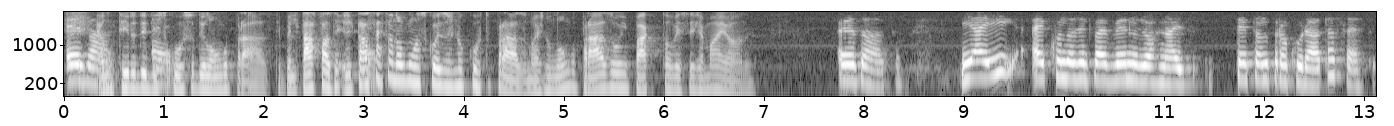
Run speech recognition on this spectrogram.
Exato. é um tiro de é. discurso é. de longo prazo. Tipo, ele está fazendo, ele tá é. acertando algumas coisas no curto prazo, mas no longo prazo o impacto talvez seja maior, né? Exato. E aí é quando a gente vai ver nos jornais tentando procurar, tá certo.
